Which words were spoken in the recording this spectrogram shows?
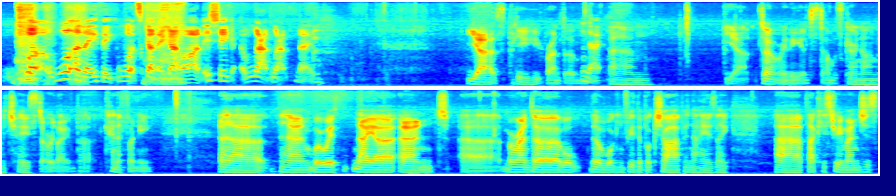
what what are they think? What's to go on? Is she? What, what? No, Yeah, it's pretty random. no. Um, yeah, don't really understand what's going on with Che's storyline, but kind of funny. Uh, then we're with Nya and uh, Miranda. Well, they're walking through the bookshop, and Nya's like, uh, Black History Month is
